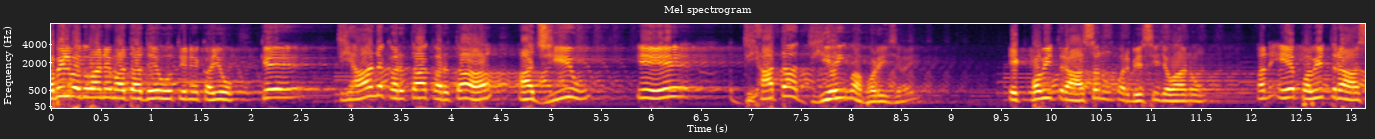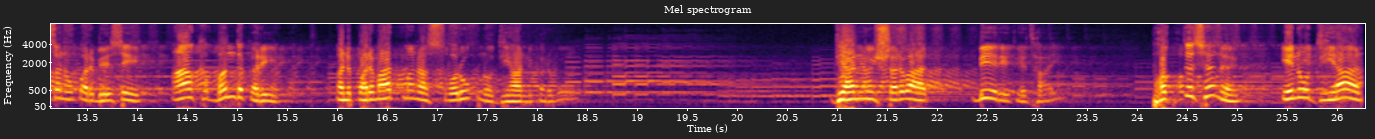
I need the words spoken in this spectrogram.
કપિલ ભગવાને માતા દેવહૂતિને કહ્યું કે ધ્યાન કરતા કરતા આ જીવ એ ધ્યાતા ધ્યેયમાં ભળી જાય. એક પવિત્ર આસન ઉપર બેસી જવાનું અને એ પવિત્ર આસન ઉપર બેસી આંખ બંધ કરી અને પરમાત્માના સ્વરૂપનું ધ્યાન કરવું. ધ્યાનની શરૂઆત બે રીતે થાય. ભક્ત છે ને, એનું ધ્યાન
